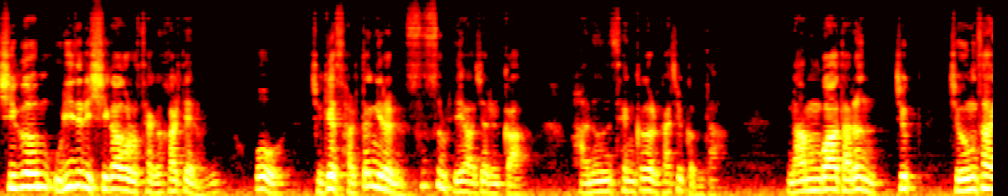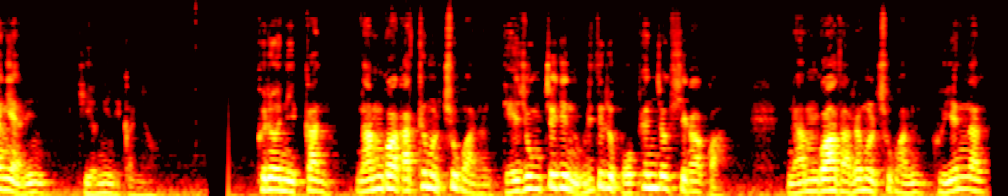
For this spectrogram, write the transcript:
지금 우리들이 시각으로 생각할 때는 어 저게 살덩이라면 수술해야 하지 않을까 하는 생각을 가질 겁니다. 남과 다른 즉 정상이 아닌 기형이니까요. 그러니까 남과 같음을 추구하는 대중적인 우리들의 보편적 시각과 남과 다름을 추구하는 그 옛날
